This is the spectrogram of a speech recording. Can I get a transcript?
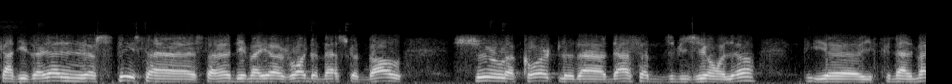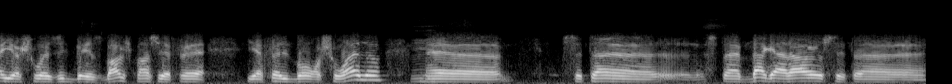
quand il était allé à l'université, c'était un, des meilleurs joueurs de basketball sur le court dans, cette division-là. Puis euh, finalement, il a choisi le baseball. Je pense qu'il a fait il a fait le bon choix. Là. Mm. Mais euh, c'est un c'est un bagarreur, c'est un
